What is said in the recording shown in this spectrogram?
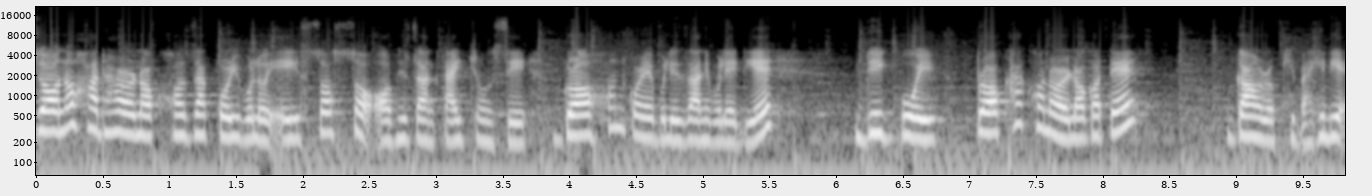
জনসাধাৰণক সজাগ কৰিবলৈ এই স্বচ্ছ অভিযান কাৰ্যসূচী গ্ৰহণ কৰে বুলি জানিবলৈ দিয়ে ডিগবৈ প্ৰশাসনৰ লগতে গাঁওৰক্ষী বাহিনীয়ে।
